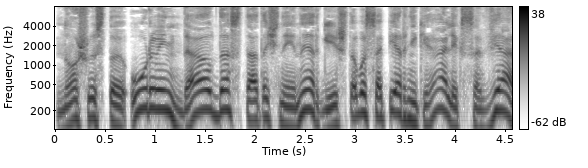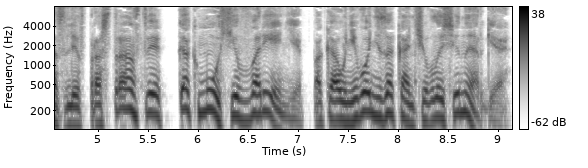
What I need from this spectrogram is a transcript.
но шестой уровень дал достаточно энергии, чтобы соперники Алекса вязли в пространстве, как мухи в варенье, пока у него не заканчивалась энергия.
